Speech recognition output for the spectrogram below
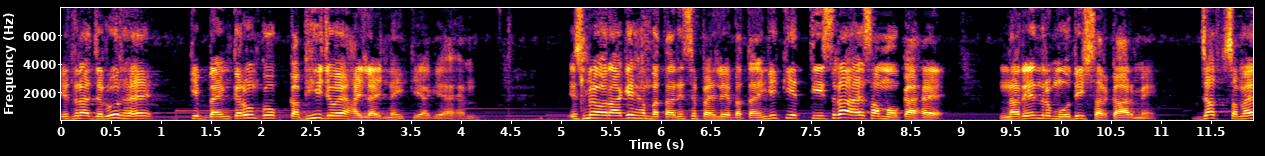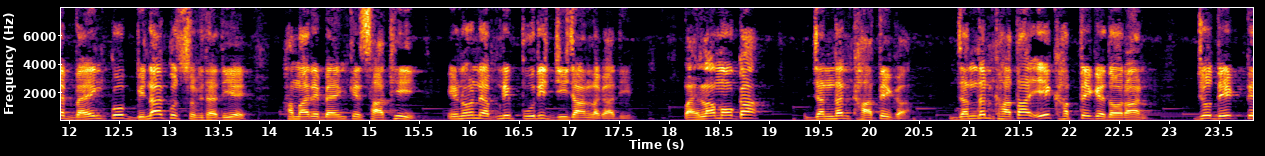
इतना ज़रूर है कि बैंकरों को कभी जो है हाईलाइट नहीं किया गया है। इसमें और आगे हम बताने से पहले बताएँगे कि ये तीसरा ऐसा मौका है नरेंद्र मोदी सरकार में, जब समय बैंक को बिना कुछ सुविधा दिए हमारे बैंक के साथी इन्होंने अपनी पूरी जी जान लगा दी। पहला मौका, जनधन खाते का। जनधन खाता एक हफ़्ते के दौरान, जो देख के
